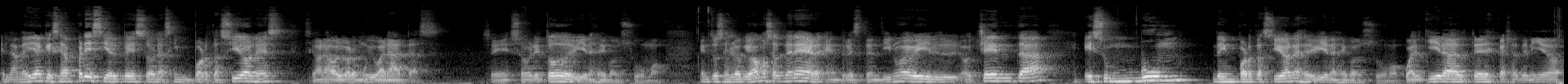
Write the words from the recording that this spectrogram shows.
En la medida que se aprecia el peso, las importaciones se van a volver muy baratas, sobre todo de bienes de consumo. Entonces lo que vamos a tener entre el 79 y el 80 es un boom de importaciones de bienes de consumo. Cualquiera de ustedes que haya tenido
